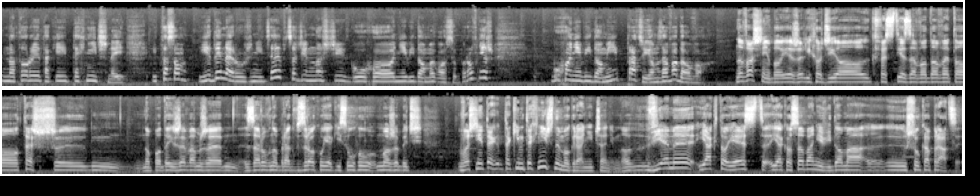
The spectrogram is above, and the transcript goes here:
natury takiej technicznej i to są jedyne różnice w codzienności głuchoniewidomych osób. Również głuchoniewidomi pracują zawodowo. No właśnie, bo jeżeli chodzi o kwestie zawodowe, to też y, no podejrzewam, że zarówno brak wzroku, jak i słuchu może być właśnie te, takim technicznym ograniczeniem. No, wiemy, jak to jest, jak osoba niewidoma y, szuka pracy.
